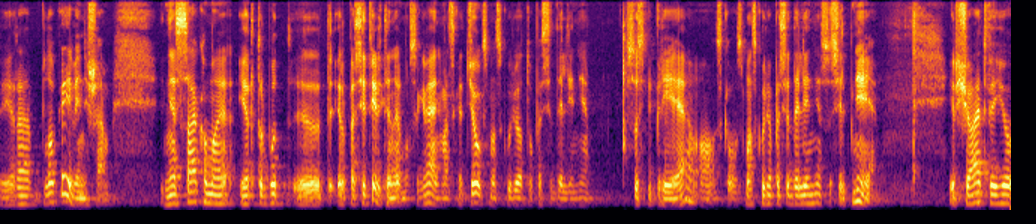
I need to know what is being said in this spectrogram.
yra blogai vienišam. Nes sakoma ir turbūt e, ir pasitvirtina ir mūsų gyvenimas, kad džiaugsmas, kuriuo tu pasidalini, sustiprėja, o skausmas, kurio pasidalinė, susilpnėja. Ir šiuo atveju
